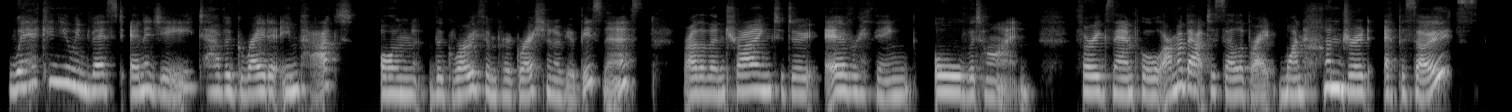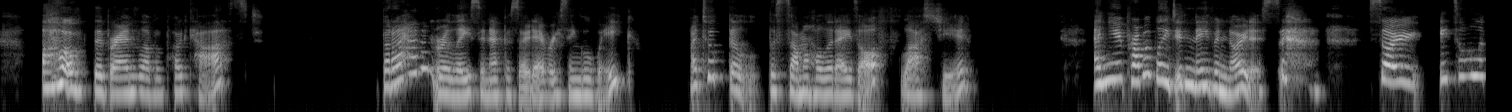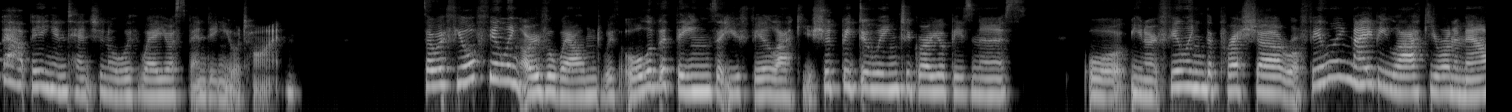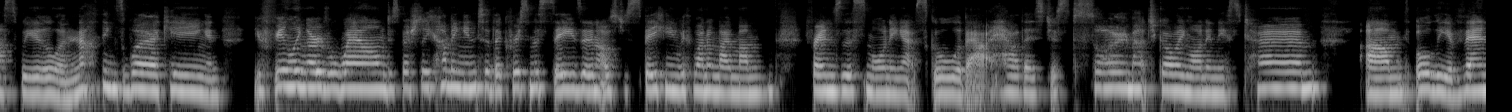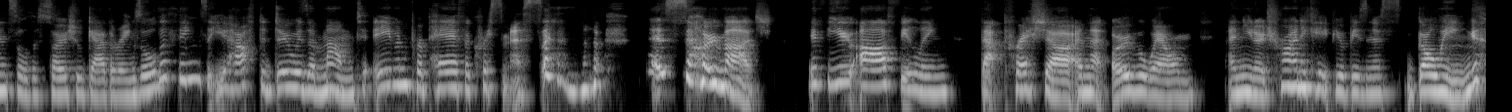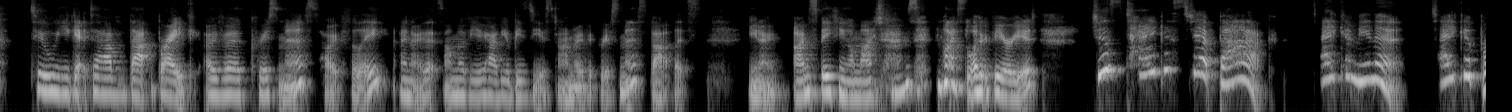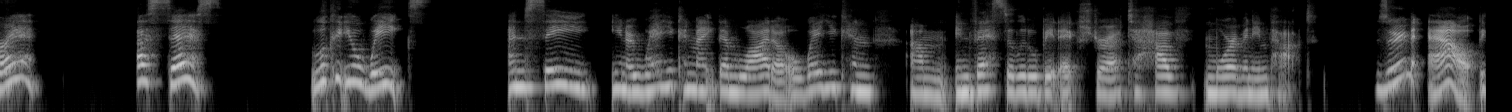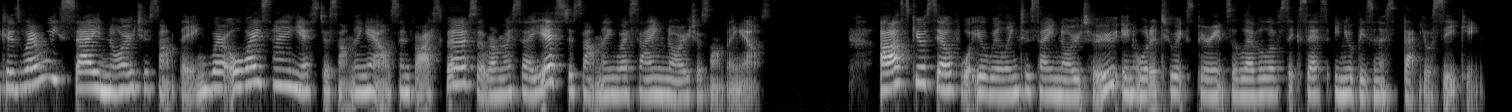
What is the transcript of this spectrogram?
Where can you invest energy to have a greater impact on the growth and progression of your business rather than trying to do everything all the time? For example, I'm about to celebrate 100 episodes of the Brands Lover podcast, but I haven't released an episode every single week. I took the, the summer holidays off last year and you probably didn't even notice. so it's all about being intentional with where you're spending your time. So if you're feeling overwhelmed with all of the things that you feel like you should be doing to grow your business, or you know feeling the pressure or feeling maybe like you're on a mouse wheel and nothing's working and you're feeling overwhelmed especially coming into the christmas season i was just speaking with one of my mum friends this morning at school about how there's just so much going on in this term um, all the events, all the social gatherings, all the things that you have to do as a mum to even prepare for Christmas. There's so much. If you are feeling that pressure and that overwhelm and you know trying to keep your business going till you get to have that break over christmas hopefully. I know that some of you have your busiest time over christmas but let's you know i'm speaking on my terms my slow period. Just take a step back. Take a minute. Take a breath. Assess. Look at your weeks and see you know where you can make them lighter or where you can um, invest a little bit extra to have more of an impact. Zoom out because when we say no to something, we're always saying yes to something else, and vice versa. When we say yes to something, we're saying no to something else. Ask yourself what you're willing to say no to in order to experience a level of success in your business that you're seeking.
